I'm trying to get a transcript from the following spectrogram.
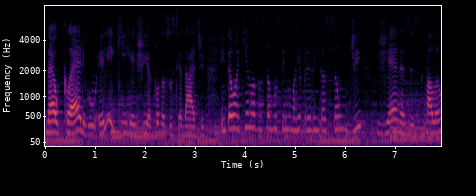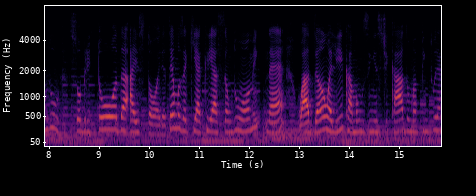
né, o clérigo, ele que regia toda a sociedade. Então aqui nós estamos tendo uma representação de Gênesis, falando sobre toda a história. Temos aqui a criação do homem, né? O Adão ali com a mãozinha esticada, uma pintura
